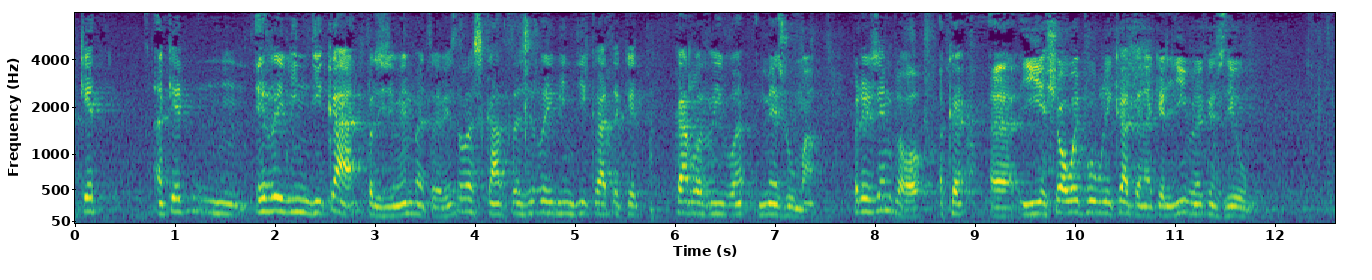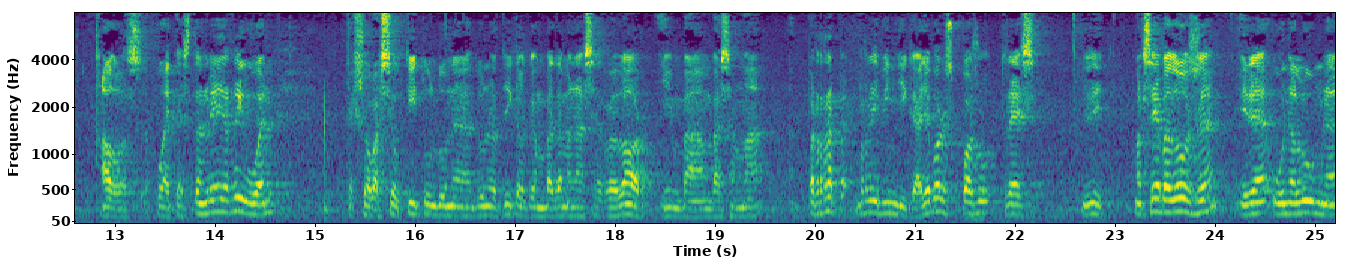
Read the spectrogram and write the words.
aquest, aquest mm, he reivindicat, precisament a través de les cartes, he reivindicat aquest Carles Riba més humà per exemple, que, eh, i això ho he publicat en aquest llibre que es diu Els poetes també riuen, que això va ser el títol d'un article que em va demanar Serrador i em va, em va semblar per reivindicar. Llavors poso tres... Dir, Mercè Badosa era un alumne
